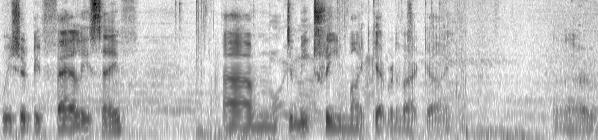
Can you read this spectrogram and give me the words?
we should be fairly safe. Um, Dimitri might get rid of that guy. No.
